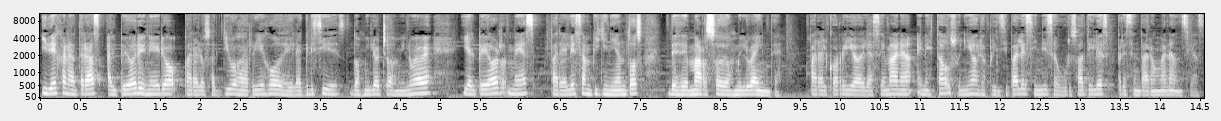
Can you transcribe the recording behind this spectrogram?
y dejan atrás al peor enero para los activos de riesgo desde la crisis 2008-2009 y el peor mes para el S&P 500 desde marzo de 2020. Para el corrido de la semana, en Estados Unidos los principales índices bursátiles presentaron ganancias.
